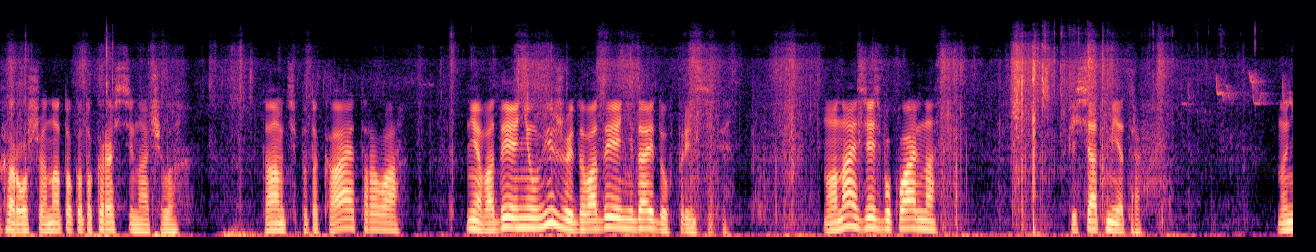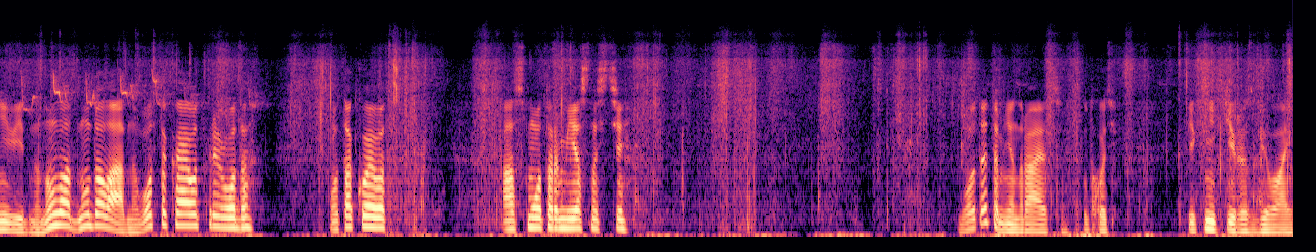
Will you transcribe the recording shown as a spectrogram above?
хороший. Она только-только расти начала. Там типа такая трава. Не, воды я не увижу и до воды я не дойду, в принципе. Но она здесь буквально 50 метров. Но не видно. Ну ладно, ну да ладно. Вот такая вот природа. Вот такой вот осмотр местности. Вот это мне нравится. Тут хоть пикники разбивай.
